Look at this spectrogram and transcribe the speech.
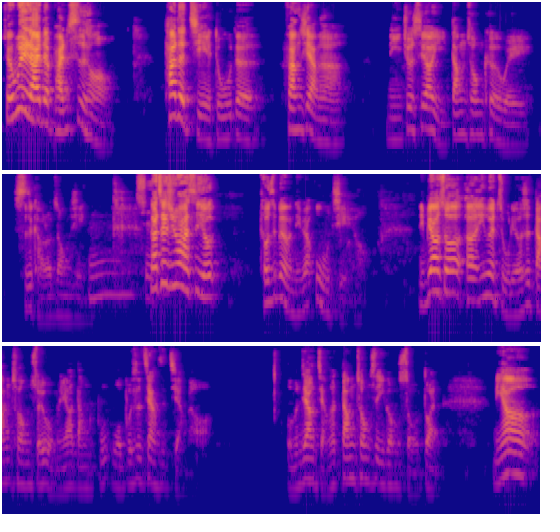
所以未来的盘势哦，它的解读的方向啊，你就是要以当冲客为思考的中心。嗯，那这句话是由投资朋友你不要误解哦。你不要说，呃，因为主流是当冲，所以我们要当不，我不是这样子讲的哦。我们这样讲的，当冲是一种手段。你要，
